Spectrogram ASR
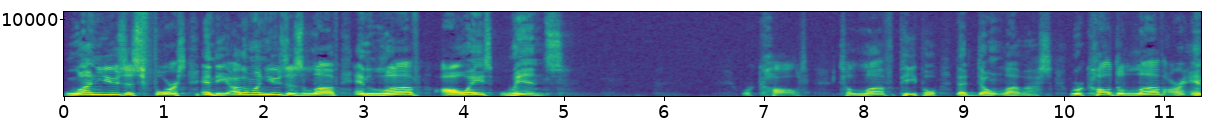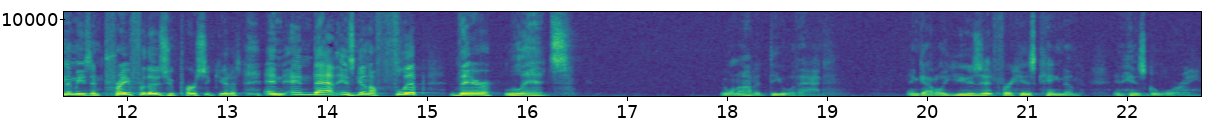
one uses force and the other one uses love, and love always wins. We're called to love people that don't love us. We're called to love our enemies and pray for those who persecute us. And, and that is going to flip their lids. We won't know how to deal with that. And God will use it for His kingdom and His glory.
